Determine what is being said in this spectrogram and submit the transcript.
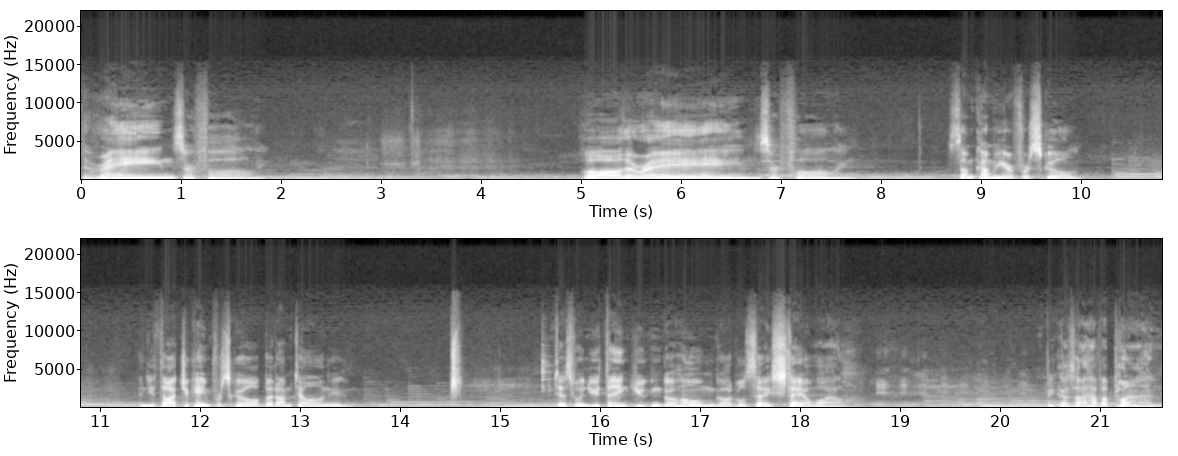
The rains are falling. Oh, the rains are falling. Some come here for school. And you thought you came for school, but I'm telling you, just when you think you can go home, God will say, Stay a while. Because I have a plan.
